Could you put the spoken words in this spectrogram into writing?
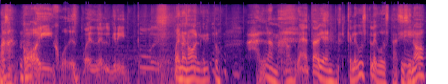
Va. Ay, hijo, después del grito. Bueno, no, el grito. A la mouse. Bueno, está bien. El que le gusta, le gusta. Y Sí. si no,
